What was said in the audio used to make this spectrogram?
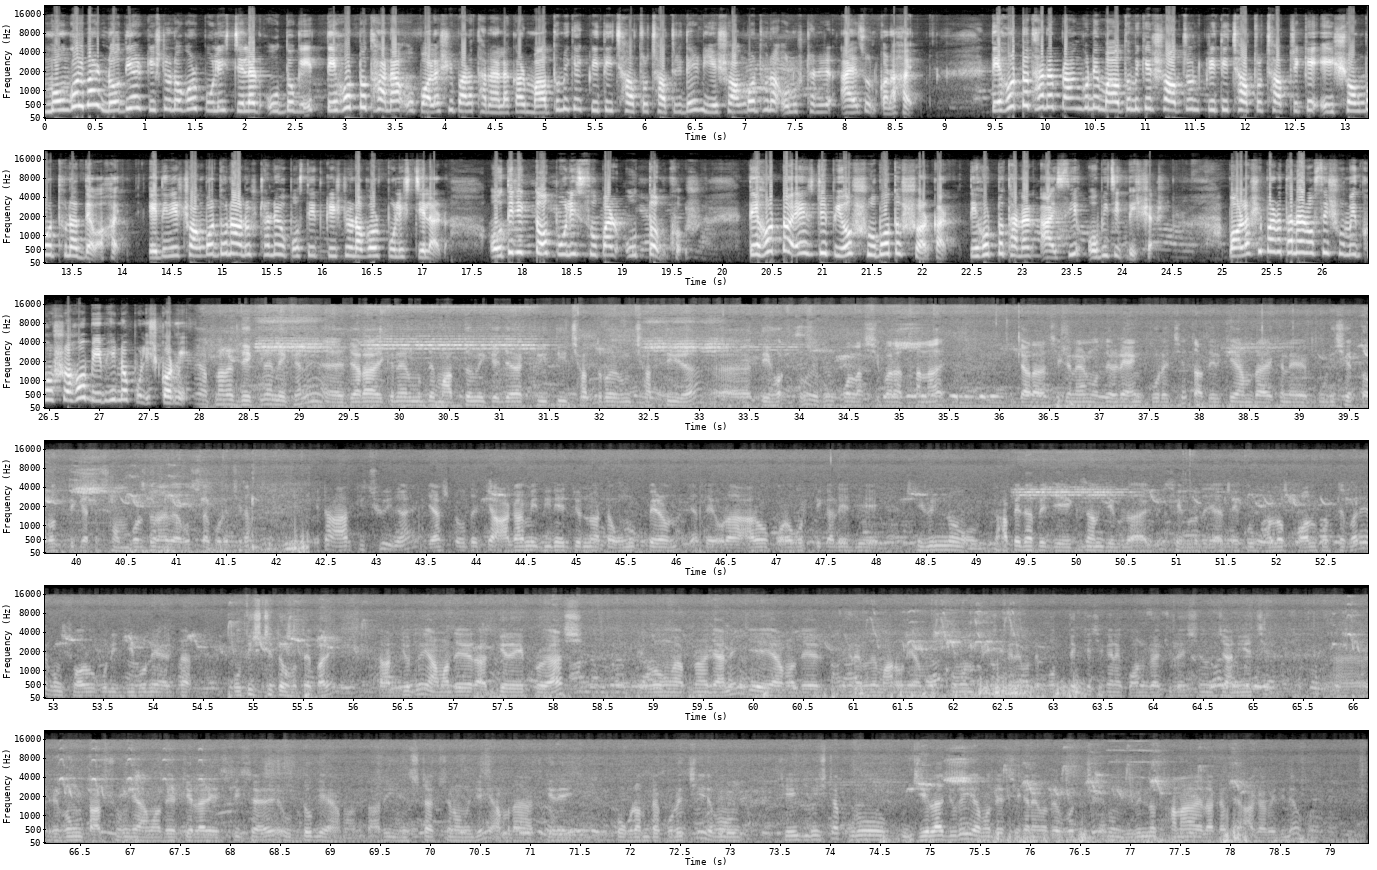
মঙ্গলবার নদিয়ার কৃষ্ণনগর পুলিশ জেলার উদ্যোগে তেহট্ট থানা ও পলাশীপাড়া থানা এলাকার মাধ্যমিকের কৃতি ছাত্রছাত্রীদের নিয়ে সংবর্ধনা অনুষ্ঠানের আয়োজন করা হয়। তেহট্ট থানা প্রাঙ্গণে মাধ্যমিকের সাতজন কৃতি ছাত্রছাত্রীকে এই সংবর্ধনা দেওয়া হয়। এদিনের সংবর্ধনা অনুষ্ঠানে উপস্থিত কৃষ্ণনগর পুলিশ জেলার অতিরিক্ত police super Uttam Ghosh, Tehatta S D P O Subrata Sarkar, Tehatta থানার আইসি অভিজিৎ বিশ্বাস পলাশীপাড়া থানার ওসি সুমিত ঘোষ সহ বিভিন্ন পুলিশ কর্মী। আপনারা দেখলেন এখানে যারা এখানের মধ্যে মাধ্যমিকে যারা কৃতি ছাত্র এবং ছাত্রীরা তেহট্ট এবং পলাশিপাড়া থানায় যারা সেখানের মধ্যে র্যাঙ্ক করেছে, তাদেরকে আমরা এখানে পুলিশের তরফ থেকে একটা সম্বর্ধনার ব্যবস্থা করেছিলাম। এটা আর কিছুই নয় জাস্ট ওদেরকে আগামী দিনের জন্য একটা অনুপ্রেরণা, যাতে ওরা আরও পরবর্তীকালে যে বিভিন্ন ধাপে ধাপে যে এক্সাম যেগুলো আসবে, সেগুলোতে যাতে খুব ভালো ফল করতে পারে এবং সর্বোপরি জীবনে একটা প্রতিষ্ঠিত হতে পারে, তার জন্যই আমাদের আজকের এই প্রয়াস। এবং আপনারা জানেন যে আমাদের এখানে আমাদের মাননীয় মুখ্যমন্ত্রী সেখানে আমাদের প্রত্যেককে সেখানে কনগ্রাচুলেশন জানিয়েছে এবং তার সঙ্গে আমাদের জেলার এসপি স্যারের উদ্যোগে আমার তারই ইনস্ট্রাকশন অনুযায়ী আমরা আজকের এই প্রোগ্রামটা করেছি এবং সেই জিনিসটা পুরো জেলা জুড়েই আমাদের সেখানে আমাদের হচ্ছে এবং বিভিন্ন থানা এলাকাতে আগামী দিনেও হবে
